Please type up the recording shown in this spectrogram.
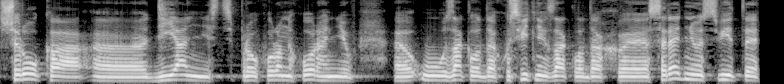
широка е, діяльність правоохоронних органів е, у закладах, освітніх закладах середньої освіти.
